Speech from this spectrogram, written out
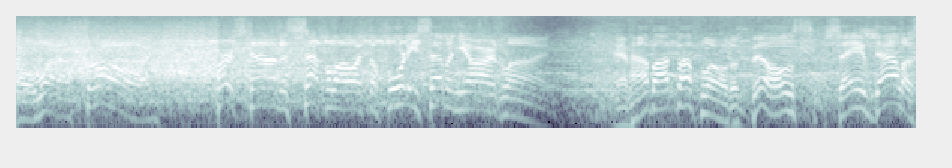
Oh, what a throw. And first down to Cefalo at the 47-yard line. And how about Buffalo? The Bills saved Dallas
